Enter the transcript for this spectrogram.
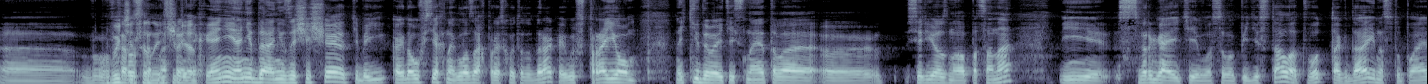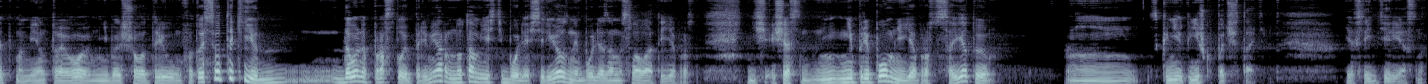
Э, в хороших отношениях. Сидят. И они, они, да, они защищают тебя. И когда у всех на глазах происходит эта драка, и вы втроем накидываетесь на этого э, серьезного пацана и свергаете его с его пьедестала, вот тогда и наступает момент твоего небольшого триумфа. То есть вот такие довольно простой пример, но там есть и более серьезный, более замысловатый. Я просто сейчас не припомню, я просто советую книжку почитать, если интересно.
